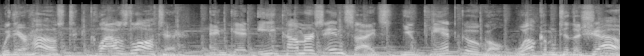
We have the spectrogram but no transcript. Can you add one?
with your host, Claus Lauter, and get e commerce insights you can't Google. Welcome to the show.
